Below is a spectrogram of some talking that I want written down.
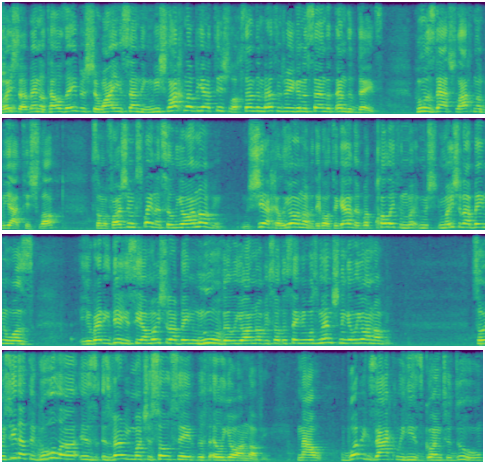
Moshe Rabbeinu tells Abish, why are you sending me? Shlachna biyat tishlach. Send the messenger you're going to send at the end of days. Who is that Shlachna biyat tishlach? So Mepharshim explain that's Eliyahu Navi. Mashiach, Eliyahu Navi, they go together. But Cholif and Moshe Rabbeinu was you're already there. You see how Moshe Rabbeinu knew of Eliyahu Navi, so to say, and he was mentioning Eliyahu Navi. So we see that the Geula is, is very much associated with Eliyahu Navi. Now, what exactly he's going to do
